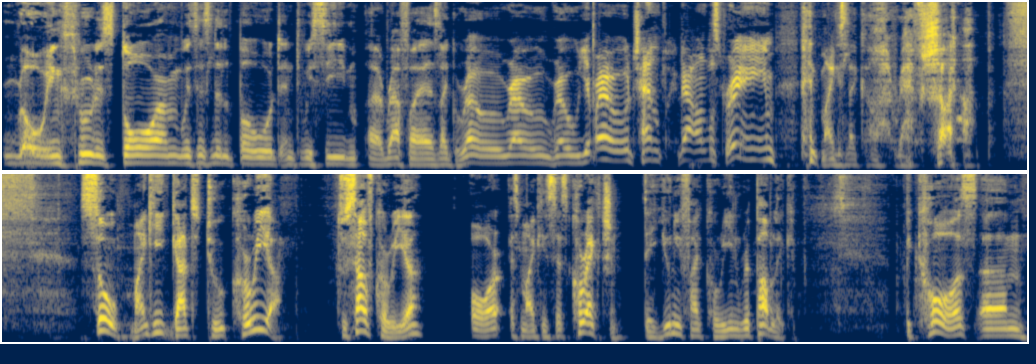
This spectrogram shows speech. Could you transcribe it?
rowing through the storm with his little boat, and we see uh, Raphael's like row, row, row your boat gently down the stream, and Mikey's like, "Oh, Raph, shut up." So Mikey got to Korea, to South Korea, or as Mikey says, correction, the Unified Korean Republic, because um,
